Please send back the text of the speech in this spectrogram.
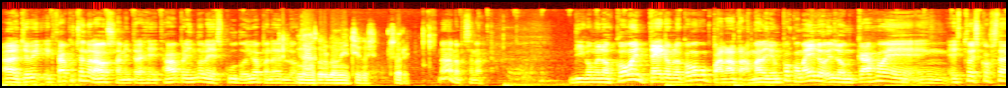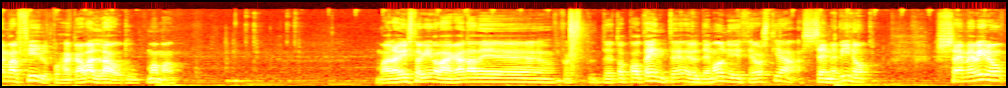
Ah, yo vi- estaba escuchando a la osa mientras estaba poniéndole escudo, iba a ponerlo. Nada, culpa mía, chicos. Sorry. No, no pasa nada. Digo, me lo como entero, me lo como con patatas. Madre, mía, un poco más y lo, y lo encajo en, en- Esto es Costa de Marfil, pues acaba al lado, tú, mamá. Me habrá visto aquí con la cara de. Pues, de todo potente, del demonio, y dice, hostia, se me vino. Se me vino.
